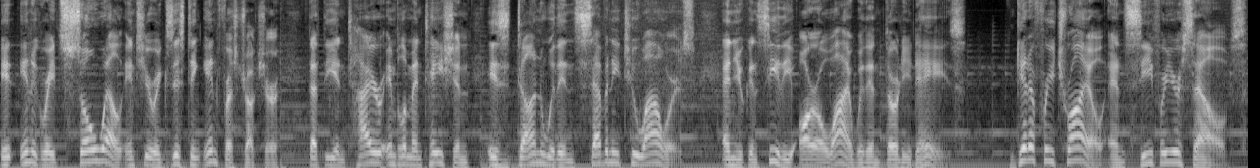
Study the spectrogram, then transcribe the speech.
it integrates so well into your existing infrastructure that the entire implementation is done within 72 hours and you can see the ROI within 30 days. Get a free trial and see for yourselves.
